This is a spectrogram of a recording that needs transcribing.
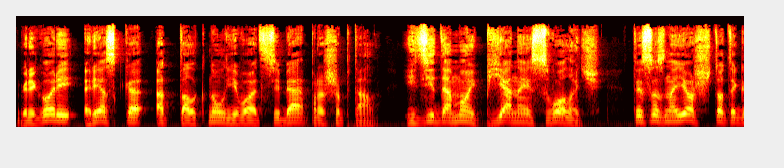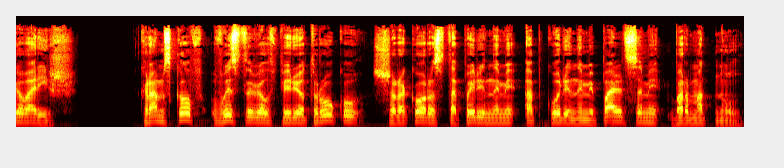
Григорий резко оттолкнул его от себя, прошептал: "Иди домой, пьяная сволочь. Ты сознаешь, что ты говоришь?" Крамсков выставил вперед руку с широко растопыренными обкуренными пальцами, бормотнул:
